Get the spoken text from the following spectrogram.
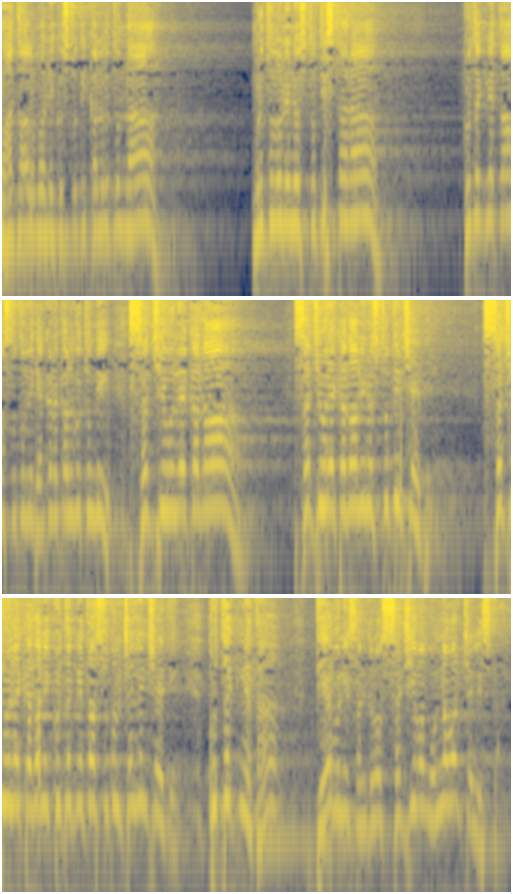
పాతాళంలో నీకు స్థుతి కలుగుతుందా? మృతులు నిన్ను స్థుతిస్తారా? కృతజ్ఞతాస్థుతులు నీకు ఎక్కడ కలుగుతుంది? సజీవులే కదా. సజీవులే కదా నేను స్థుతించేది. సజీవులే కదా నీ కృతజ్ఞతాస్థుతులు చెల్లించేది. కృతజ్ఞత దేవుని సన్నిధిలో సజీవంగా ఉన్నవారు చెల్లిస్తారు.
